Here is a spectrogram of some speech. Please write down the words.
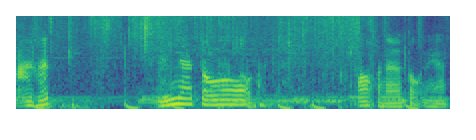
มาครับมินาโตะพ่อของนารูโตะนะครับ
